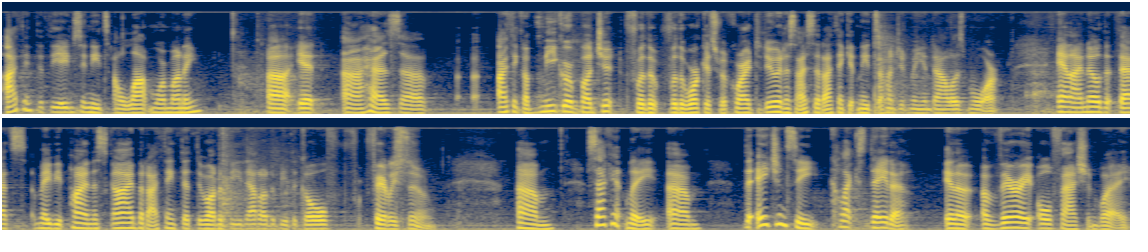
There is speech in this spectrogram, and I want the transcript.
I think that the agency needs a lot more money. Uh, it uh, has, uh, I think, a meager budget for the for the work it's required to do, and as I said, I think it needs 100 million dollars more. And I know that that's maybe pie in the sky, but I think that there ought to be that ought to be the goal fairly soon. Um, secondly, um, the agency collects data in a, a very old-fashioned way.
